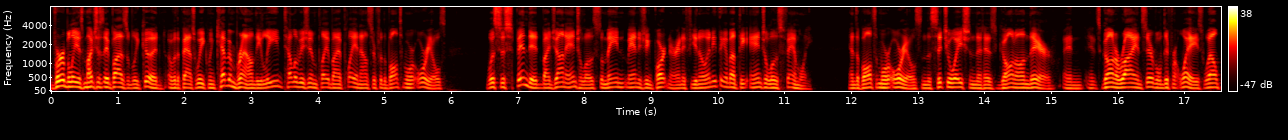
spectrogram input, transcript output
verbally as much as they possibly could over the past week when Kevin Brown, the lead television play by play announcer for the Baltimore Orioles, was suspended by John Angelos, the main managing partner. And if you know anything about the Angelos family and the Baltimore Orioles and the situation that has gone on there, and it's gone awry in several different ways, well,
